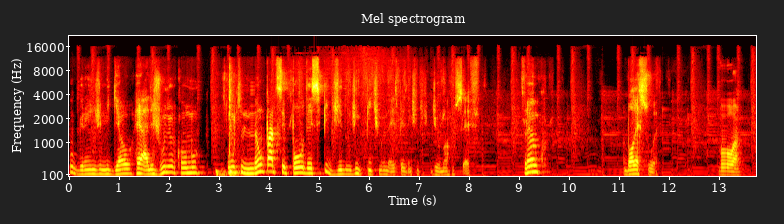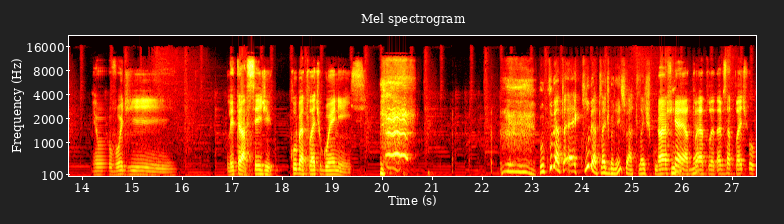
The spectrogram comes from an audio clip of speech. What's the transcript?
o grande Miguel Reale Júnior como um que não participou desse pedido de impeachment da ex-presidente Dilma Rousseff. Franco, a bola é sua. Boa. Eu vou de. Letra C de Clube Atlético Goianiense. O clube Atlético, é Clube Atlético Goianiense ou é Atlético? Eu acho Clube, que é, né? atle- deve ser Atlético,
